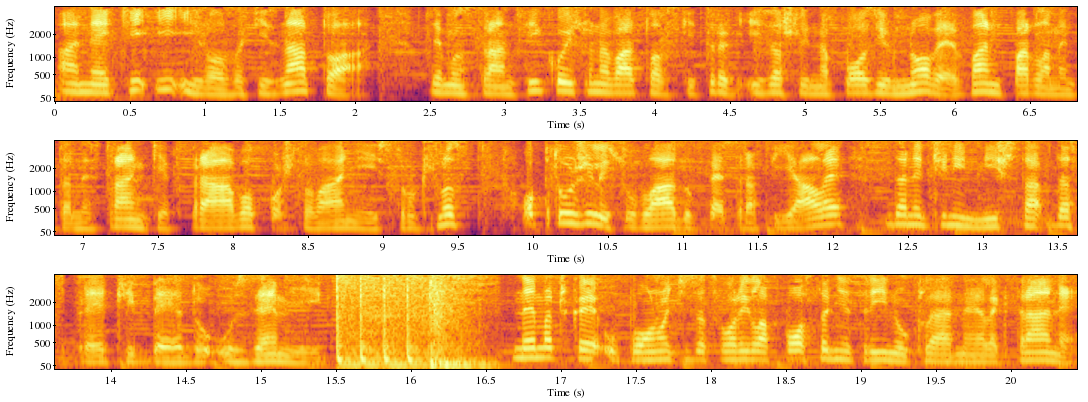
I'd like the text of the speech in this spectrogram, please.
a neki i izlazak iz NATO-a. Demonstranti koji su na Vaclavski trg izašli na poziv nove van parlamentarne stranke Pravo, poštovanje i stručnost, optužili su vladu Petra Fijale da ne čini ništa da spreči bedu u zemlji. Nemačka je u ponoć zatvorila poslednje tri nuklearne elektrane.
